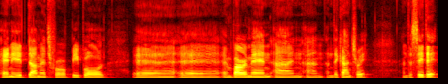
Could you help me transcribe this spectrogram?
any damage for people, uh, uh, environment, and, and, and the country and the city.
